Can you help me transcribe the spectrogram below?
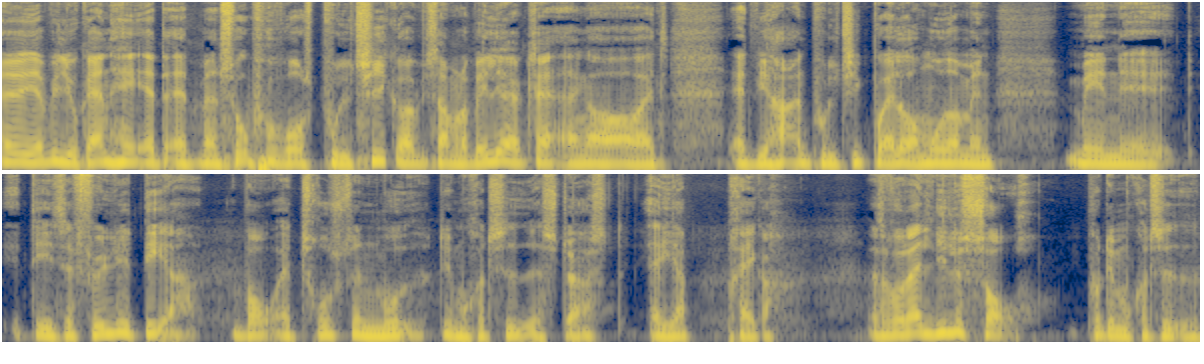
Øh, jeg vil jo gerne have, at, at man så på vores politik, og vi samler vælgererklæringer, og at, at vi har en politik på alle områder, men, men øh, det er selvfølgelig der, hvor at truslen mod demokratiet er størst, at jeg prikker. Altså, hvor der er en lille sorg på demokratiet,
